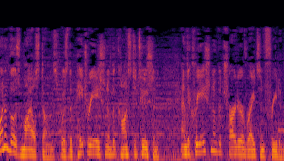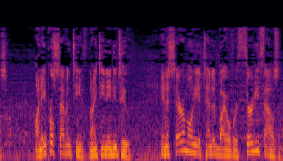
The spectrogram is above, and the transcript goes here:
One of those milestones was the patriation of the Constitution and the creation of the Charter of Rights and Freedoms on April 17, 1982, in a ceremony attended by over 30,000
